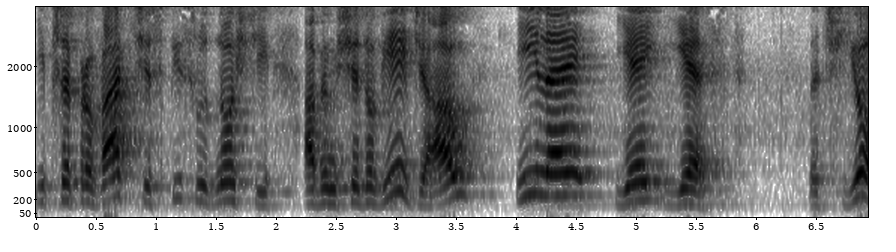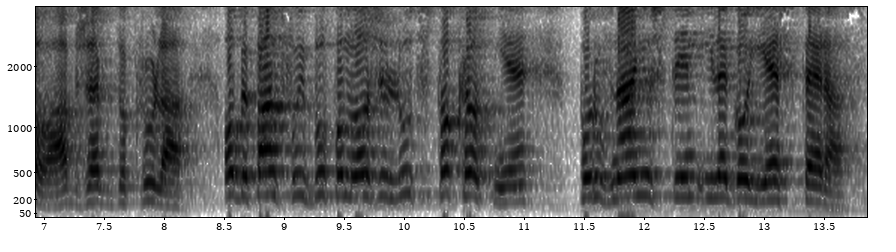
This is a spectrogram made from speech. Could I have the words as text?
i przeprowadźcie spis ludności, abym się dowiedział, ile jej jest. Lecz Joab rzekł do króla, oby Pan Twój Bóg pomnożył lud stokrotnie w porównaniu z tym, ile go jest teraz.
